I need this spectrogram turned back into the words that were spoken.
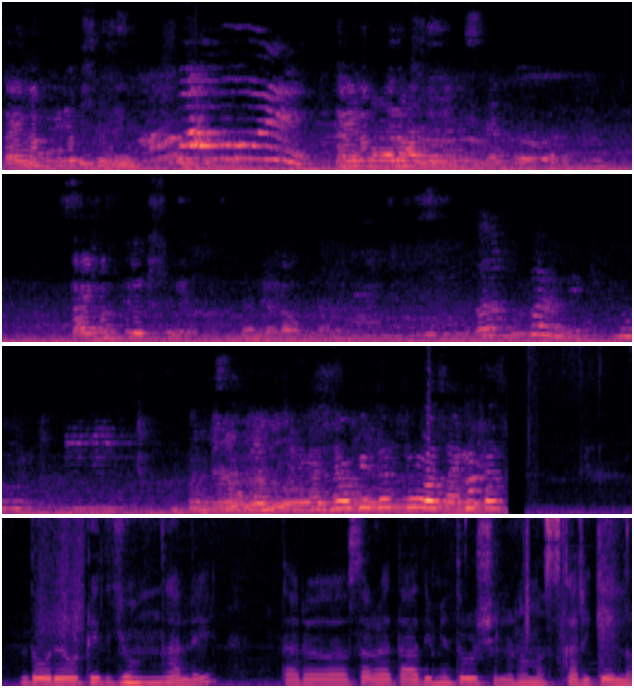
काय मागते लक्ष्मी काय काय मागते लक्ष काय मागते दोरे ओटीत घेऊन झाले. तर सगळ्यात आधी मी तुळशीला नमस्कार केलं.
